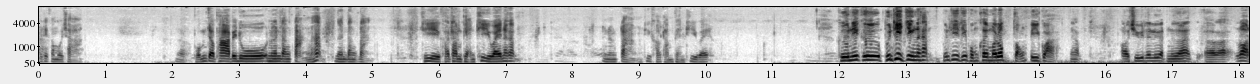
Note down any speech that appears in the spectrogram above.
ประเทศกัมพูชาเอ่อผมจะพาไปดูเนินต่างๆนะครับเนินต่างๆ ที่เขาทำแผนที่ไว้นะครับเนินต่างๆ ที่เขาทำแผนที่ไว้ คือนี่คือพื้นที่จริงนะครับ พื้นที่ที่ผมเคยมารบสองปีกว่านะครับ เอาชีวิตและเลือดเนื้อเอ่อรอด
